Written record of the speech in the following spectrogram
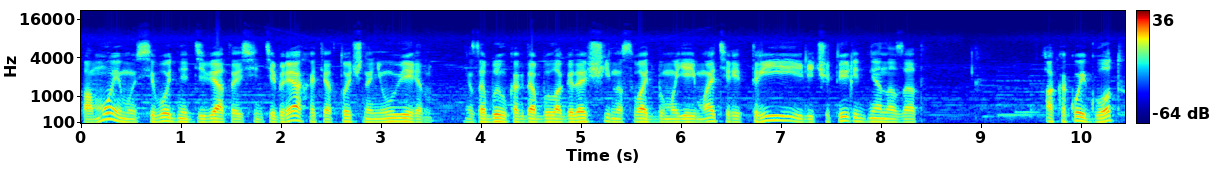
По-моему, сегодня 9 сентября, хотя точно не уверен. Забыл, когда была годовщина свадьбы моей матери три или четыре дня назад. а какой год?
